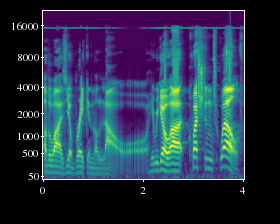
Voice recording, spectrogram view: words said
Otherwise, you're breaking the law. Here we go. Uh, question 12.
